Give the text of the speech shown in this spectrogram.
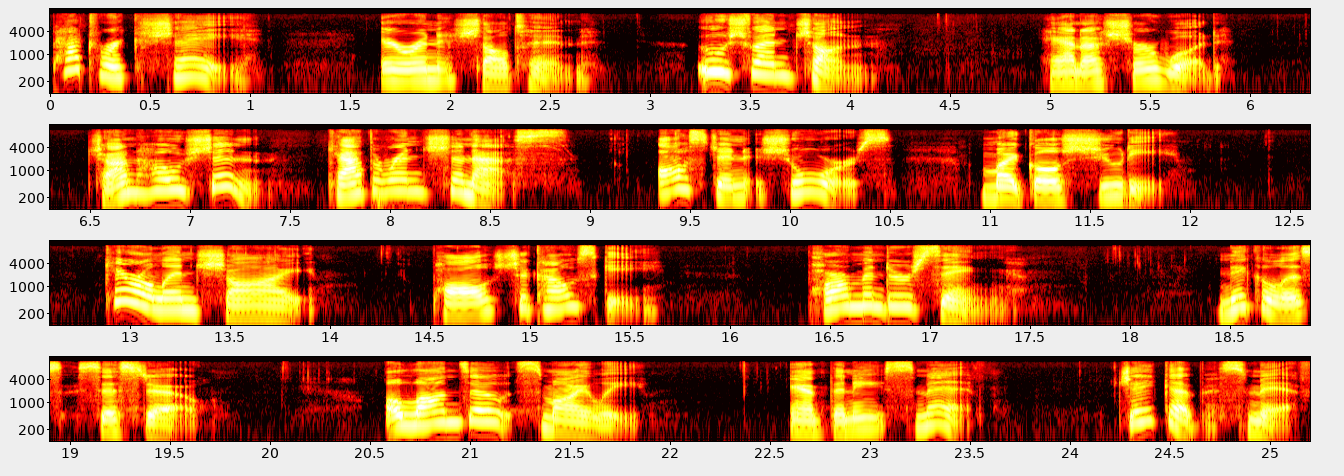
Patrick Shea, Aaron Shelton, Uxuan Chun, Hannah Sherwood, Chan Ho Shin, Catherine Shiness, Austin Shores, Michael Schutte, Carolyn Shy, Paul Shakowski, Parminder Singh, Nicholas Sisto, Alonzo Smiley, Anthony Smith, Jacob Smith,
